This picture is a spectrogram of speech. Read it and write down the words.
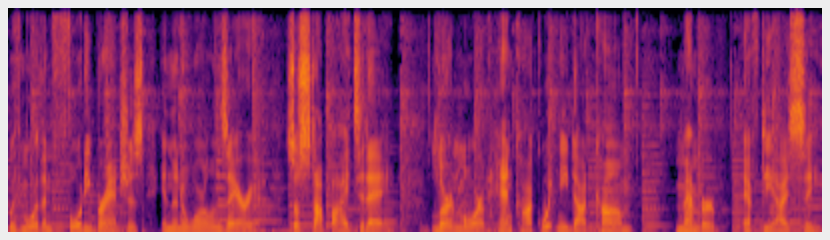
with more than 40 branches in the New Orleans area. So stop by today. Learn more at HancockWhitney.com. Member FDIC.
